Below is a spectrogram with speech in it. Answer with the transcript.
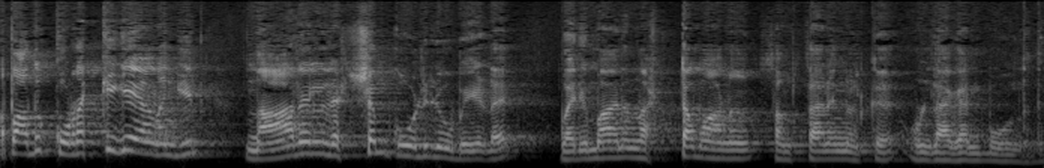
അപ്പോൾ അത് കുറയ്ക്കുകയാണെങ്കിൽ നാലര ലക്ഷം കോടി രൂപയുടെ വരുമാന നഷ്ടമാണ് സംസ്ഥാനങ്ങൾക്ക് ഉണ്ടാകാൻ പോകുന്നത്.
